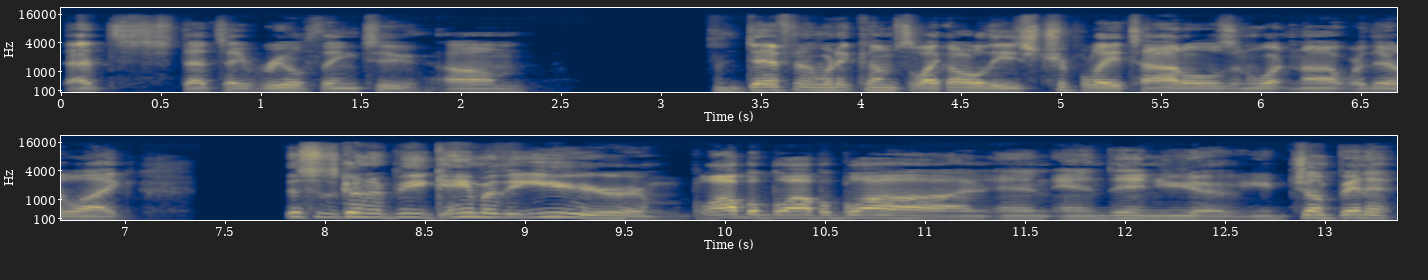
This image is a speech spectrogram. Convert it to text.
That's that's a real thing too. Um definitely when it comes to like all of these AAA titles and whatnot, where they're like, this is gonna be game of the year and blah blah blah blah blah, and and, and then you know, you jump in it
